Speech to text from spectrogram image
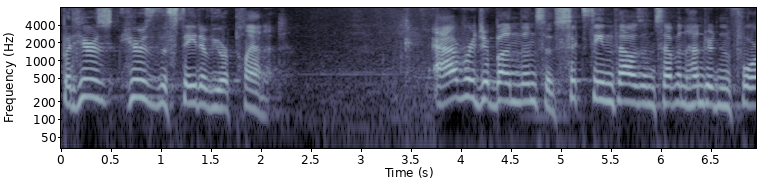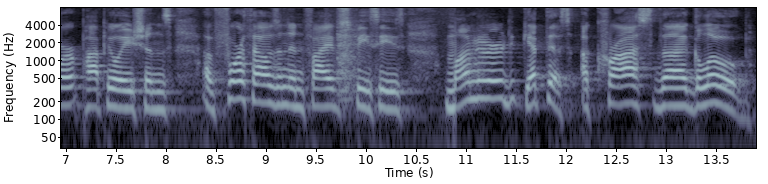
But here's, here's the state of your planet. Average abundance of 16,704 populations of 4,005 species monitored, get this, across the globe.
